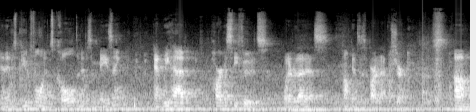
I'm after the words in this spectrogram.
and it was beautiful, and it was cold, and it was amazing. And we had harvesty foods, whatever that is. Pumpkins is a part of that for sure. Um,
